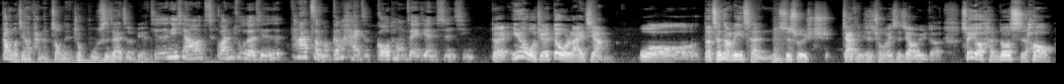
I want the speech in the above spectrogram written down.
但我今天要谈的重点就不是在这边。其实你想要关注的其实是他怎么跟孩子沟通这一件事情。对，因为我觉得对我来讲。我的成长历程是属于家庭是权威式教育的，所以有很多时候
